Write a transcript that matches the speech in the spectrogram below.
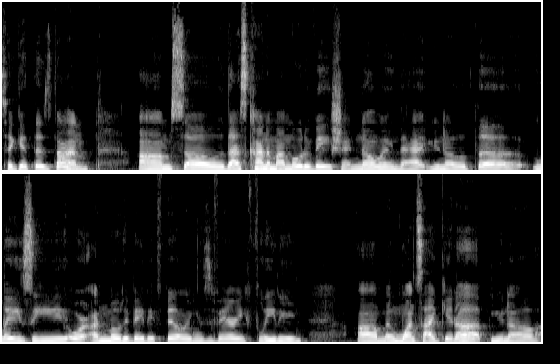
to get this done? Um, so that's kind of my motivation, knowing that, you know, the lazy or unmotivated feeling is very fleeting um, and once I get up, you know,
